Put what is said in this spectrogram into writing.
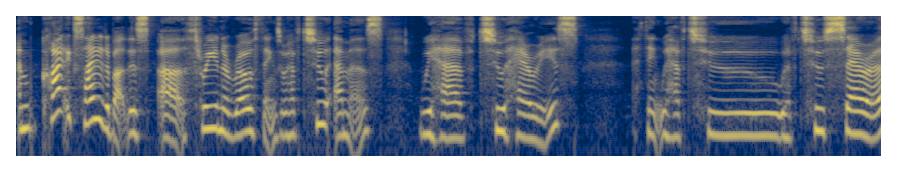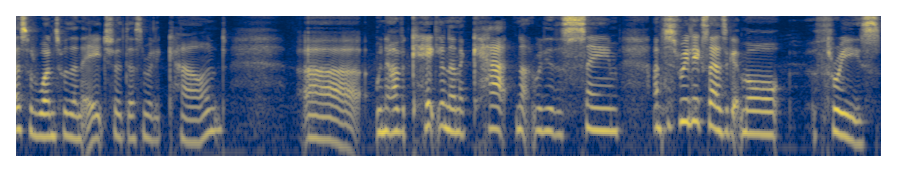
I'm quite excited about this uh, three in a row thing. So we have two Emmas, we have two Harrys, I think we have two we have two Sarahs, but one's with an H, so it doesn't really count. Uh, we now have a Caitlin and a cat, not really the same. I'm just really excited to get more threes.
